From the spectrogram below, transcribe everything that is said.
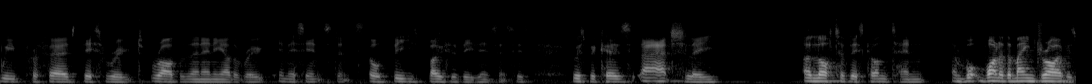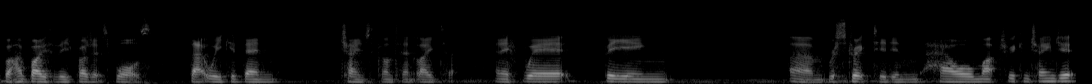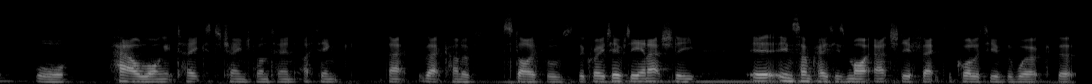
we preferred this route rather than any other route in this instance, or these both of these instances, was because actually a lot of this content and what one of the main drivers behind both of these projects was that we could then change the content later. And if we're being um, restricted in how much we can change it, or how long it takes to change content, I think that that kind of stifles the creativity and actually, in some cases, might actually affect the quality of the work that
